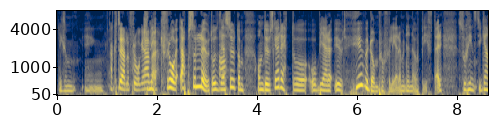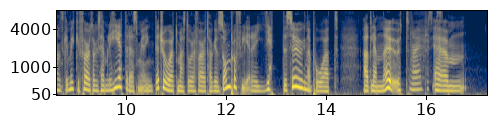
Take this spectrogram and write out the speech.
liksom, en Aktuell fråga eller? knäckfråga. Absolut. Och Ja. dessutom, om du ska ha rätt att, att begära ut hur de profilerar med dina uppgifter så finns det ju ganska mycket företagshemligheter där som jag inte tror att de här stora företagen som profilerar är jättesugna på att, att lämna ut. Nej, precis. Ehm,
